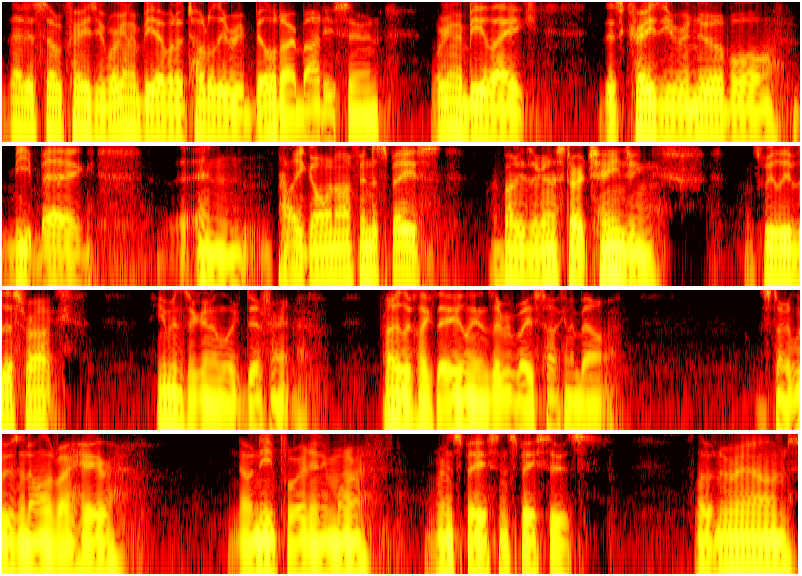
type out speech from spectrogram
that is so crazy. We're gonna be able to totally rebuild our bodies soon. We're gonna be like this crazy renewable meat bag, and probably going off into space. Our bodies are gonna start changing once we leave this rock. Humans are gonna look different. Probably look like the aliens everybody's talking about. Start losing all of our hair. No need for it anymore. We're in space in spacesuits, floating around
